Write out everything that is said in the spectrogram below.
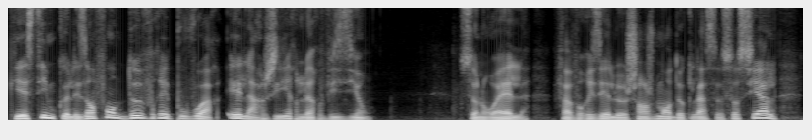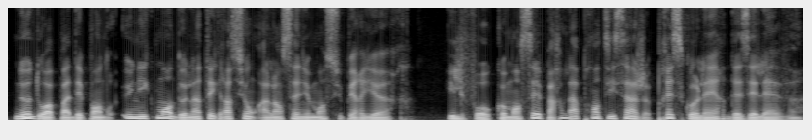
qui estime que les enfants devraient pouvoir élargir leur vision. Selon elle, favoriser le changement de classe sociale ne doit pas dépendre uniquement de l'intégration à l'enseignement supérieur. Il faut commencer par l'apprentissage préscolaire des élèves.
